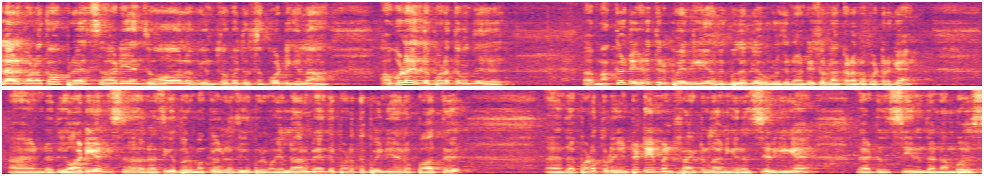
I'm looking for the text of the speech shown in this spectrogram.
எல்லாருக்கும் வணக்கம். Press audience all of you so much supporting எல்லாம் அவ்வளோ இந்த படத்தை வந்து மக்கள்கிட்ட எடுத்துகிட்டு போயிருக்கீங்க. அதுக்கு முதல்ல உங்களுக்கு நன்றி சொல்ல நான் கடமைப்பட்டிருக்கேன். அண்ட் தி ஆடியன்ஸ் ரசிக பெருமக்கள் ரசிக பெருமக்கள் எல்லாருமே இந்த படத்தை போய் நேராக பார்த்து இந்த படத்தோட என்டர்டெயின்மெண்ட் ஃபேக்டர்லாம் நீங்கள் ரசிச்சிருக்கீங்க. தட் இஸ் சீன் இந்த numbers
